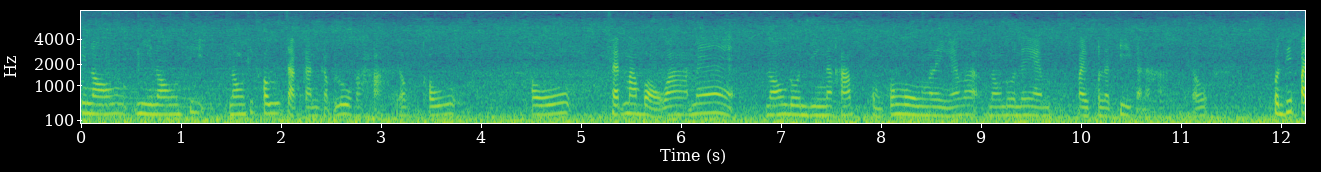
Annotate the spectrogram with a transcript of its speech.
มีน้องมีน้องที่น้องที่เขารู้จักกันกับลูกอะค่ะ แล้วเขาเขาแชทมาบอกว่าแม่ น้องโดนยิงนะครับ ผมก็งงอะไรเงี้ยว่า น้องโดนได้ไงไปคนละที่กันนะคะแล้วคนที่ไป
